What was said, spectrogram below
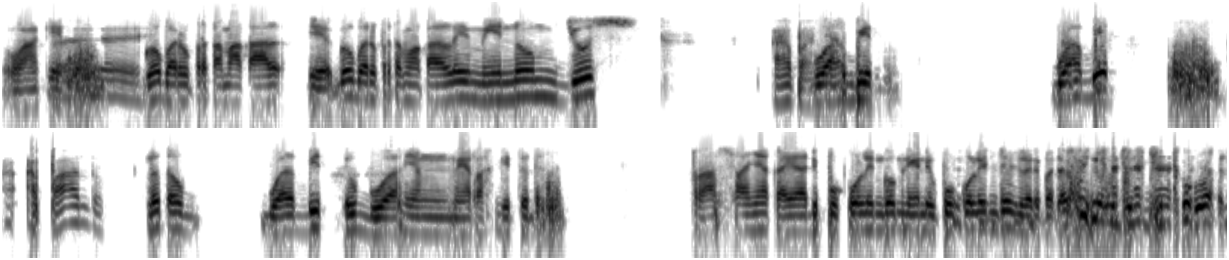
makin. Eh, gue baru pertama kali ya gue baru pertama kali minum jus Apa? buah bit. Buah bit. Apaan tuh? lo tau buah bit tuh buah yang merah gitu dah rasanya kayak dipukulin gue mendingan dipukulin cuy daripada minum jus gituan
